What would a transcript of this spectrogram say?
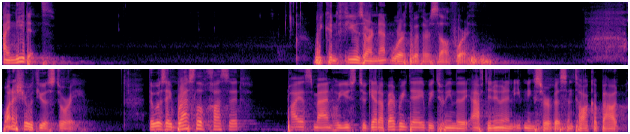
I need it. We confuse our net worth with our self worth. I want to share with you a story. There was a Breslov Chassid pious man who used to get up every day between the afternoon and evening service and talk about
